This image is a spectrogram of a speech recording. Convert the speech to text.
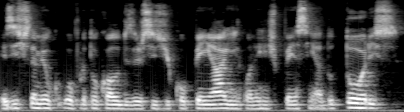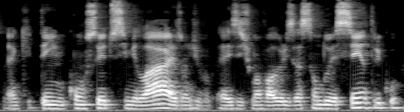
Existe também o, o protocolo de exercício de Copenhagen, quando a gente pensa em adutores, né, que tem conceitos similares, onde existe uma valorização do excêntrico.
